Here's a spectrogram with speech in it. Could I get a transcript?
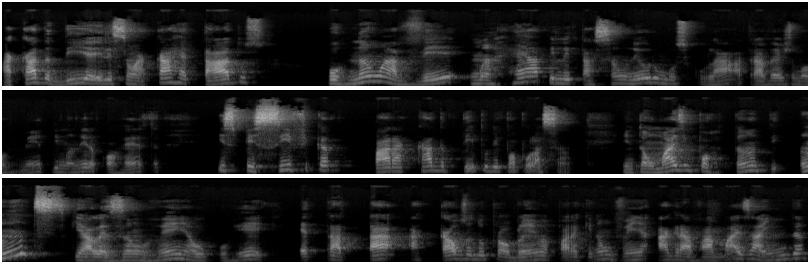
a cada dia eles são acarretados por não haver uma reabilitação neuromuscular através do movimento de maneira correta, específica para cada tipo de população. Então, o mais importante, antes que a lesão venha a ocorrer, é tratar a causa do problema para que não venha agravar mais ainda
